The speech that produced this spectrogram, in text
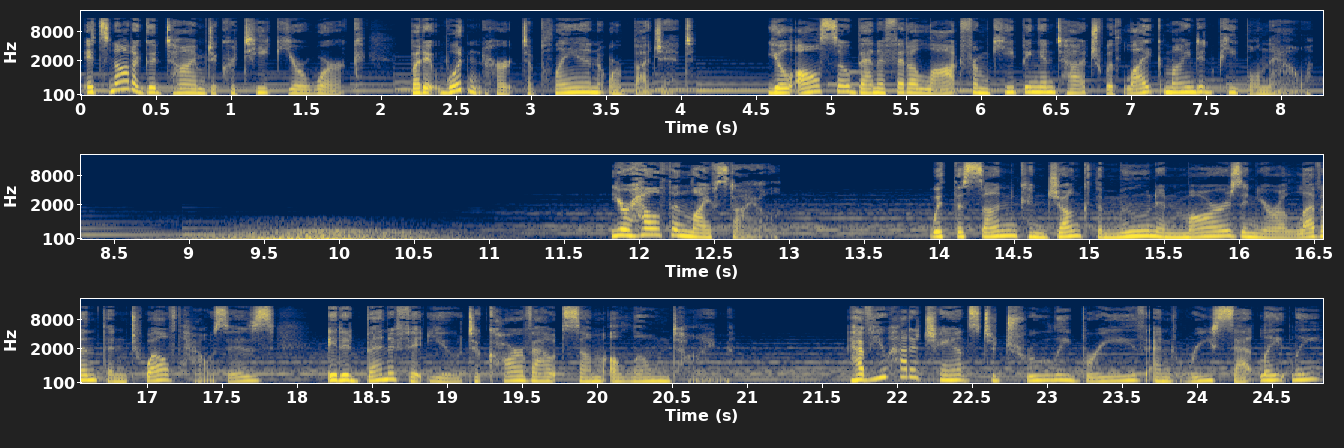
It's not a good time to critique your work, but it wouldn't hurt to plan or budget. You'll also benefit a lot from keeping in touch with like minded people now. Your health and lifestyle. With the Sun conjunct the Moon and Mars in your 11th and 12th houses, it'd benefit you to carve out some alone time. Have you had a chance to truly breathe and reset lately?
